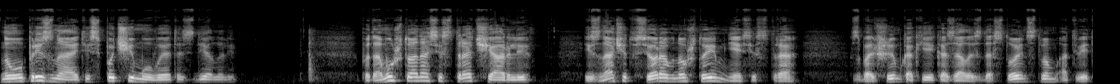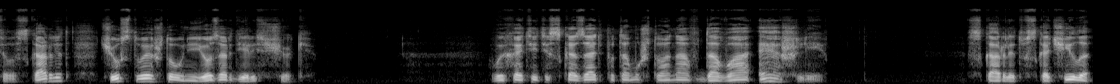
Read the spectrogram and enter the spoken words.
Ну, признайтесь, почему вы это сделали? Потому что она сестра Чарли, и значит, все равно, что и мне сестра. С большим, как ей казалось, достоинством ответила Скарлетт, чувствуя, что у нее зарделись щеки. «Вы хотите сказать, потому что она вдова Эшли?» Скарлетт вскочила,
